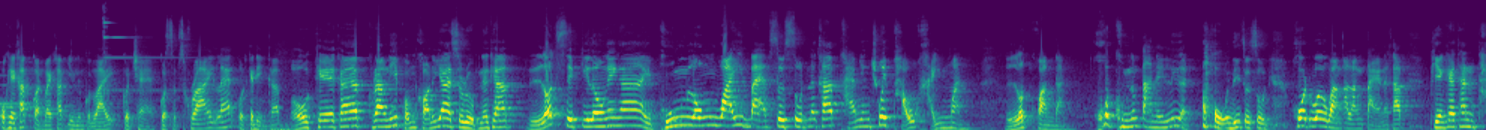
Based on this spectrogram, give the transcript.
โอเคครับ ก่อนไปครับ อย่าลืมกดไลค์ กดแชร์ กด subscribe และกดกระดิ่งครับ โอเคครับ คราวนี้ผมขออนุญาตสรุปนะครับ ลด 10 กิโลง่ายๆ พุงลงไวแบบสุดๆนะครับ แถมยังช่วยเผาไขมัน ลดความดัน ควบคุมน้ำตาลในเลือด โอ้โห ดีสุดๆ โคตรเวอร์วังอลังแต่นะครับ เพียงแค่ท่านท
